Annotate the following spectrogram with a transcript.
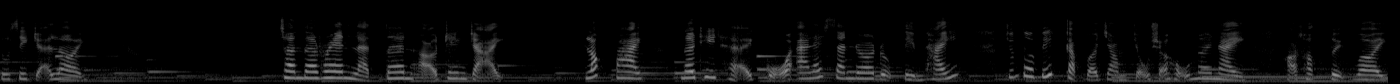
Susie trả lời. Thunderland là tên ở trang trại Lockpile, nơi thi thể của Alexander được tìm thấy. Chúng tôi biết cặp vợ chồng chủ sở hữu nơi này, họ thật tuyệt vời.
